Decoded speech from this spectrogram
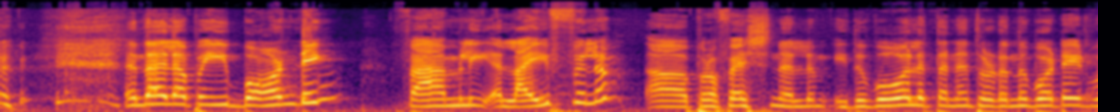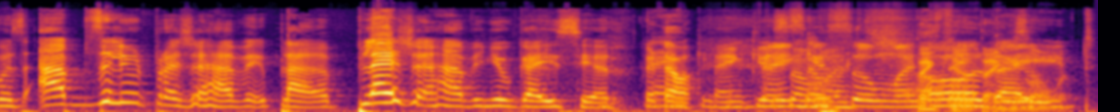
എന്തായാലും അപ്പോൾ ഈ ബോണ്ടിങ് ഫാമിലി ലൈഫിലും പ്രൊഫഷണലും ഇതുപോലെ തന്നെ തുടർന്നു പോട്ടെ it was absolute pleasure having pleasure having you guys here കേട്ടോ thank you. Thank so you much. so much. Thank you, All thank you so right. much.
